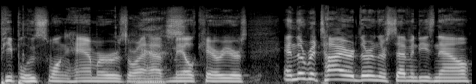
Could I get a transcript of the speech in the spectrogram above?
people who swung hammers, or I have mail carriers, and they're retired. They're in their seventies now,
